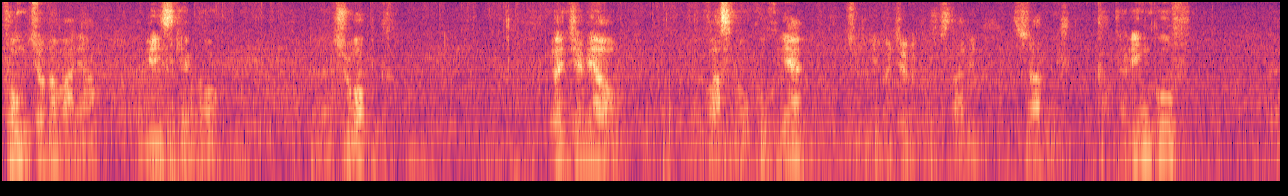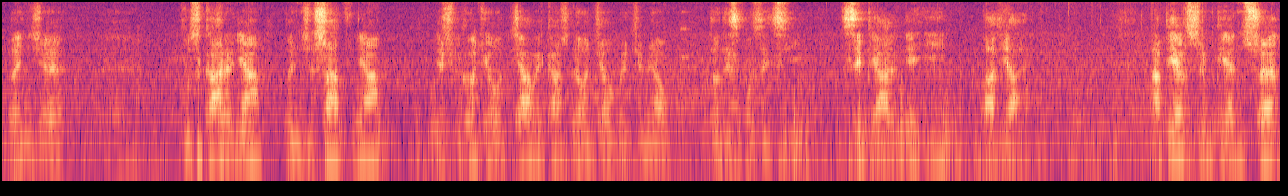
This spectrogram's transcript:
funkcjonowania miejskiego e, żłobka. Będzie miał własną kuchnię, czyli nie będziemy korzystali żadnych cateringów. Będzie e, wózkarnia, będzie szatnia. Jeśli chodzi o oddziały, każdy oddział będzie miał do dyspozycji sypialnię i bawialnię. Na pierwszym piętrze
